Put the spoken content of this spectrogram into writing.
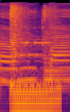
tanpa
